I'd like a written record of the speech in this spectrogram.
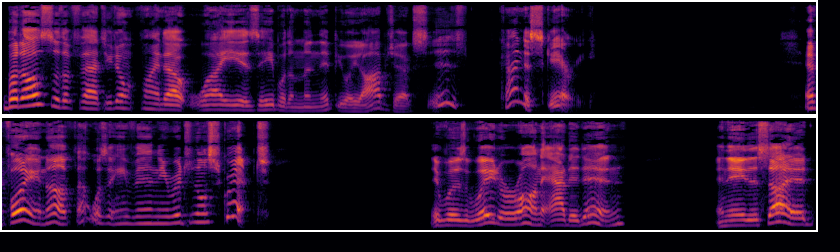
but also the fact you don't find out why he is able to manipulate objects is kind of scary. And funny enough, that wasn't even in the original script. It was later on added in and they decided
